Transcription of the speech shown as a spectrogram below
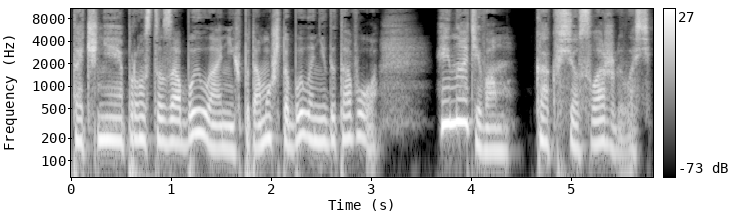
Точнее, просто забыла о них, потому что было не до того. И нате вам, как все сложилось.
